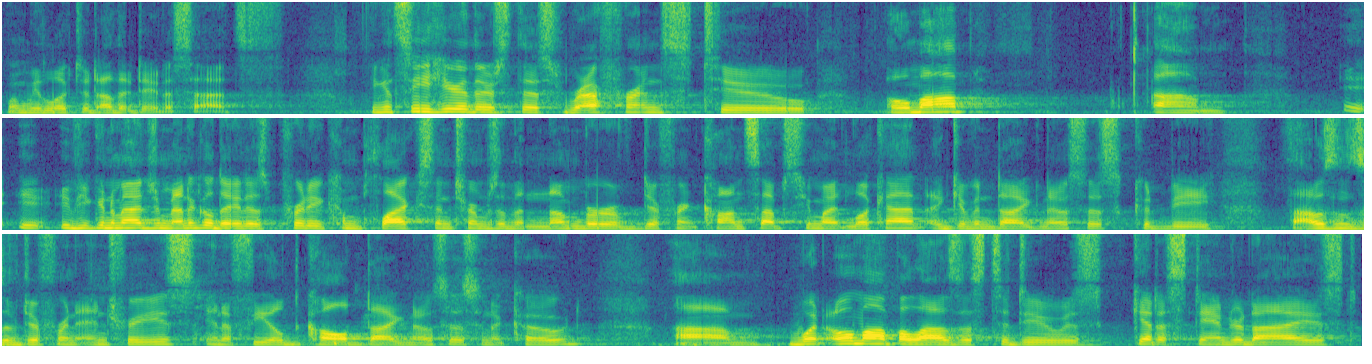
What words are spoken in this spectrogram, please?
when we looked at other data sets. You can see here there's this reference to OMOP. Um, if you can imagine, medical data is pretty complex in terms of the number of different concepts you might look at. A given diagnosis could be thousands of different entries in a field called diagnosis in a code. Um, what OMOP allows us to do is get a standardized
